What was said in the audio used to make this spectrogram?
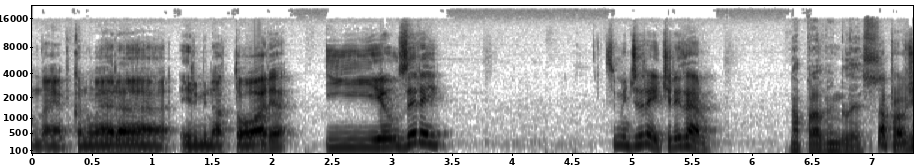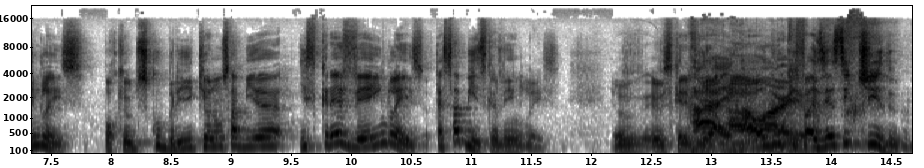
na época não era eliminatória, e eu zerei. Simplesmente zerei, tirei zero. Na prova de inglês. Na prova de inglês. Porque eu descobri que eu não sabia escrever em inglês. Eu até sabia escrever em inglês. Eu, eu escrevia Hi, algo que fazia sentido.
